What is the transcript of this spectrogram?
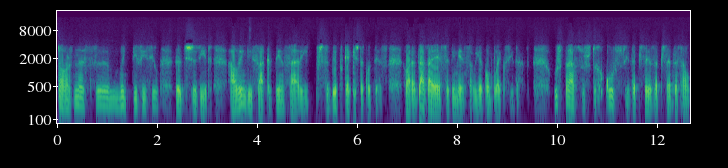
torna-se muito difícil eh, de gerir. Além disso, há que pensar e perceber porque é que isto acontece. Ora, dada essa dimensão e a complexidade, os prazos de recurso e da apresentação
